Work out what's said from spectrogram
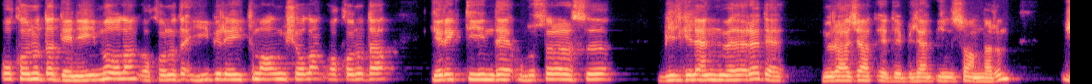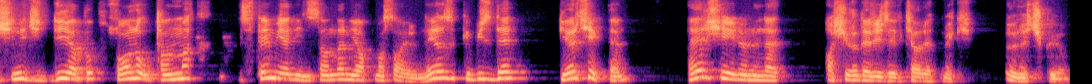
o konuda deneyimi olan, o konuda iyi bir eğitim almış olan, o konuda gerektiğinde uluslararası bilgilenmelere de müracaat edebilen insanların işini ciddi yapıp sonra utanmak istemeyen insanların yapması ayrı. Ne yazık ki bizde gerçekten her şeyin önüne aşırı derecede kar etmek öne çıkıyor.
